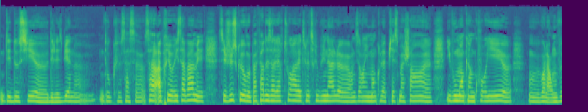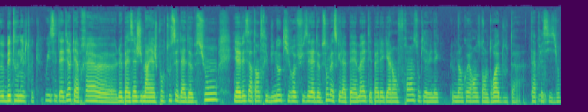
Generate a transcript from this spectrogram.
des dossiers des lesbiennes. Donc, ça, ça, a priori, ça va. Mais c'est juste qu'on ne veut pas faire des allers-retours avec le tribunal en disant il manque la pièce machin, il vous manque un courrier. voilà, on veut bétonner le truc. Oui, c'est-à-dire qu'après euh, le passage du mariage pour tous et de l'adoption. Il y avait certains tribunaux qui refusaient l'adoption parce que la PMA n'était pas légale en France, donc il y avait une, incohérence dans le droit, d'où ta, ta, précision.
